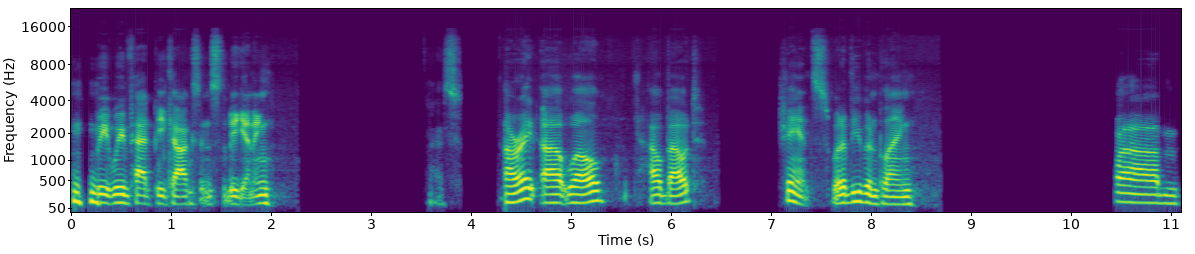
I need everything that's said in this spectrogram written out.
we we've had Peacock since the beginning. nice. All right. Uh, well, how about Chance? What have you been playing? Um,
